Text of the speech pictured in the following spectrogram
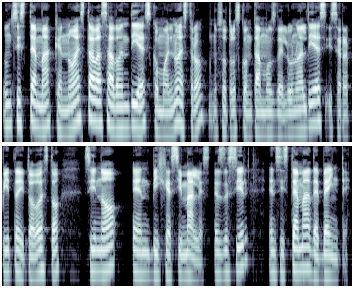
un sistema que no está basado en 10 como el nuestro, nosotros contamos del 1 al 10 y se repite y todo esto, sino en vigesimales, es decir, en sistema de 20.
